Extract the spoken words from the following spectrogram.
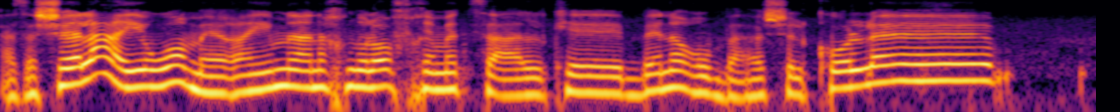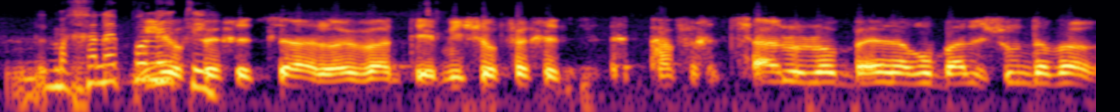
אז השאלה היא, הוא אומר, האם אנחנו לא הופכים את צה"ל כבן ערובה של כל אה, מחנה פוליטי? מי הופך את צה"ל? לא הבנתי. מי שהופך את... אף אחד צה"ל הוא לא בן ערובה לשום דבר.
